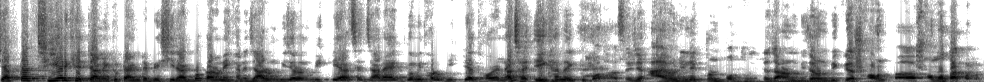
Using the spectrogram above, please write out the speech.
চ্যাপ্টার থ্রি এর ক্ষেত্রে আমি একটু টাইমটা বেশি রাখব কারণ এখানে জারণ বিজারণ বিক্রিয়া আছে যারা একদমই ধরো বিক্রিয়া ধরে না আচ্ছা এইখানে একটু কথা আছে যে আয়ন ইলেকট্রন পদ্ধতিতে জারণ বিজারণ বিক্রিয়া সমতাকরণ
